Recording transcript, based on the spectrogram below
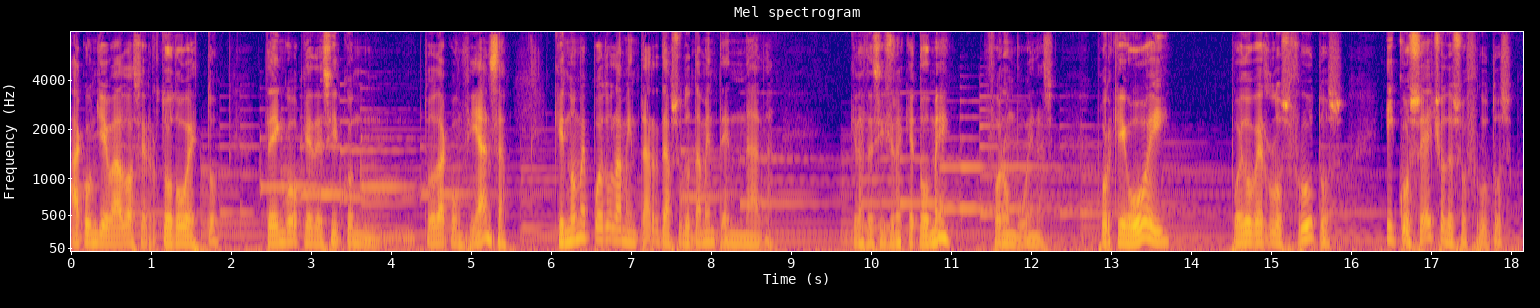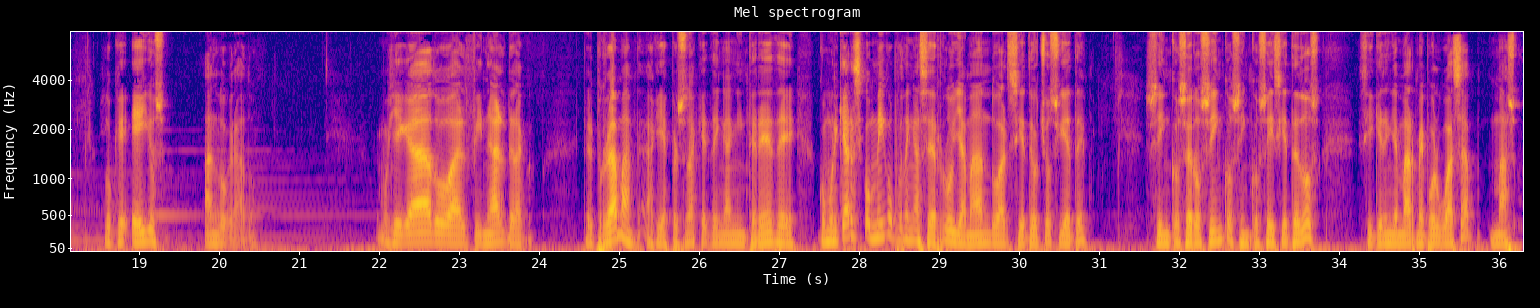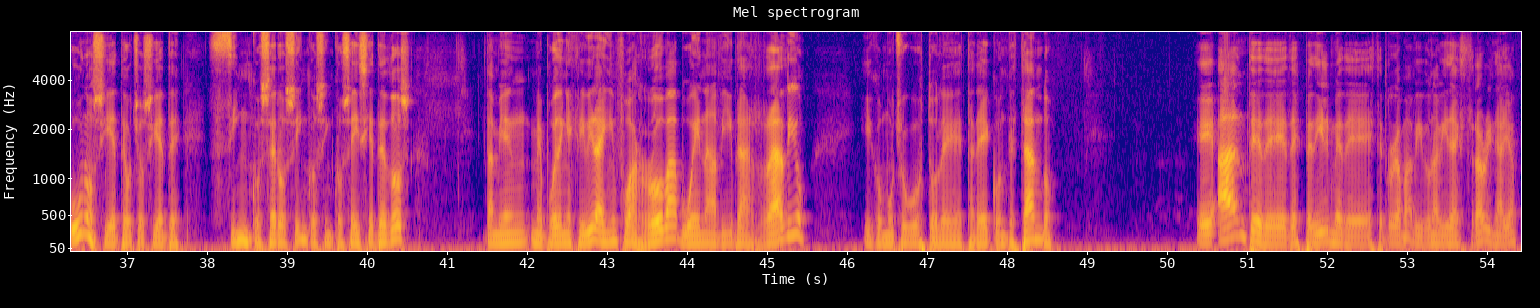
ha conllevado hacer todo esto, tengo que decir con toda confianza que no me puedo lamentar de absolutamente nada, que las decisiones que tomé fueron buenas, porque hoy puedo ver los frutos y cosecho de esos frutos, lo que ellos han logrado. Hemos llegado al final del programa. Aquellas personas que tengan interés de comunicarse conmigo pueden hacerlo llamando al 787-505-5672. Si quieren llamarme por WhatsApp, más 1-787-505-5672. También me pueden escribir a info arroba buena vibra radio y con mucho gusto les estaré contestando. Eh, antes de despedirme de este programa Vive una vida extraordinaria,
